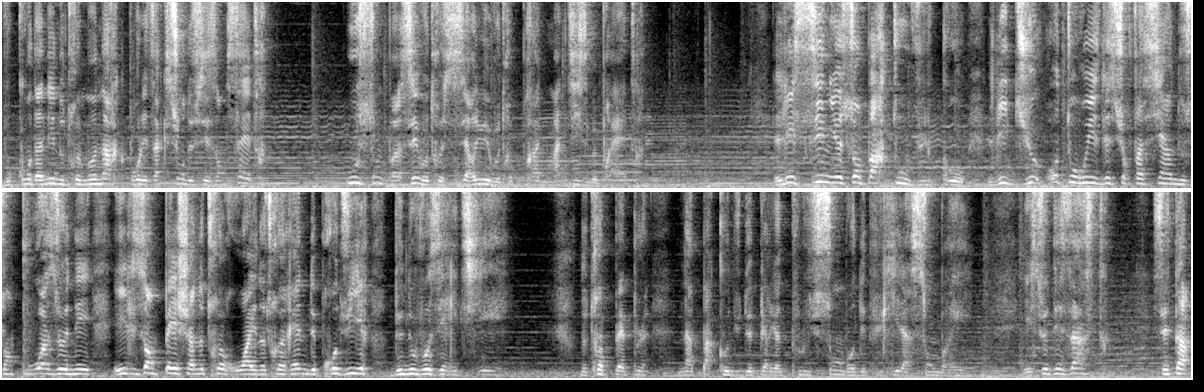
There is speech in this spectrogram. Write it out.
Vous condamnez notre monarque pour les actions de ses ancêtres. Où sont passés votre sérieux et votre pragmatisme, prêtre? Les signes sont partout, Vulco. Les dieux autorisent les surfaciens à nous empoisonner et ils empêchent à notre roi et notre reine de produire de nouveaux héritiers. Notre peuple n'a pas connu de période plus sombre depuis qu'il a sombré. Et ce désastre, c'est à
